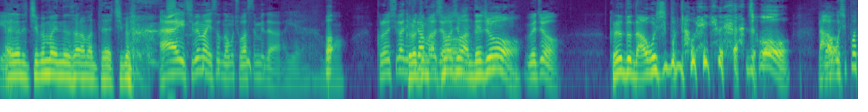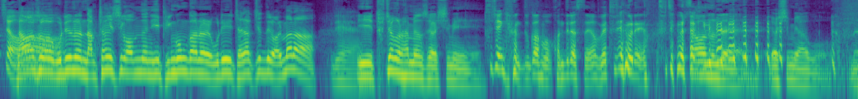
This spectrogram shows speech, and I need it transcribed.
예. 아니 근데 집에만 있는 사람한테 집에 아이 집에만 있어도 너무 좋았습니다. 예. 뭐 그런 시간이 어? 그렇게 필요한 거죠. 말씀하시면 안 되죠. 예. 왜죠? 그래도 나오고 싶었다고 얘기를 해야죠. 나오고 나- 싶었죠. 나와서 우리는 남창희 씨가 없는 이 빈 공간을 우리 제작진들이 얼마나 예. 이 투쟁을 하면서 열심히 투쟁이면 누가 뭐 건드렸어요? 왜 투쟁을 해요? 투쟁을. 싸웠는데 열심히 하고. 네.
